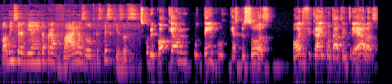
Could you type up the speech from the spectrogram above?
podem servir ainda para várias outras pesquisas. Descobrir qual que é o, tempo que as pessoas podem ficar em contato entre elas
